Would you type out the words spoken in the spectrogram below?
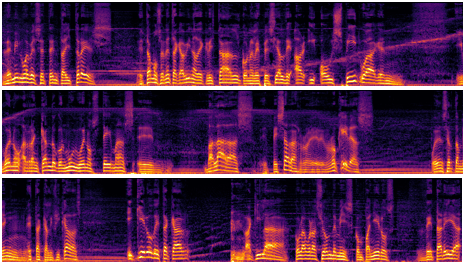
de 1973. Estamos en esta cabina de cristal con el especial de REO Speedwagon. Y bueno, arrancando con muy buenos temas. Eh, baladas eh, pesadas, eh, rockeras, pueden ser también estas calificadas. Y quiero destacar aquí la colaboración de mis compañeros de tarea,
